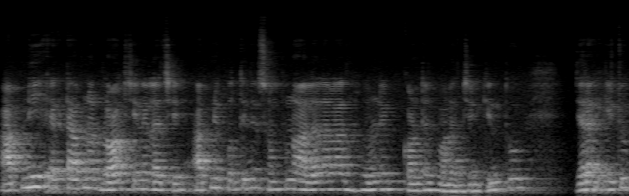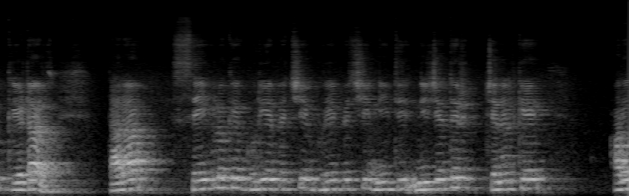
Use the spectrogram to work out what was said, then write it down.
আপনি একটা আপনার ব্লগ চ্যানেল আছে, আপনি প্রতিদিন সম্পূর্ণ আলাদা আলাদা ধরনের কন্টেন্ট বানাচ্ছেন। কিন্তু যারা ইউটিউব ক্রিয়েটার তারা সেইগুলোকে ঘুরিয়ে পেঁচিয়ে ঘুরিয়ে পেঁচিয়ে নিজেদের চ্যানেলকে আরও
